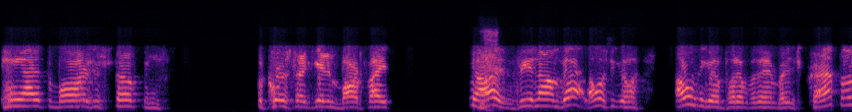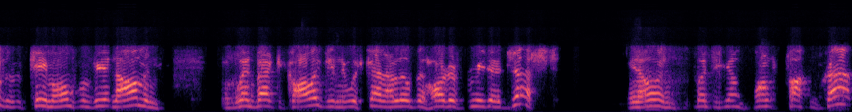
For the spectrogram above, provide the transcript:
hang out at the bars and stuff, and of course I'd get in bar fights. You know, I was a Vietnam vet. I wasn't going. I wasn't going to put up with anybody's crap. I was, came home from Vietnam and, and went back to college, and it was kind of a little bit harder for me to adjust. You know, and a bunch of young punks talking crap.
